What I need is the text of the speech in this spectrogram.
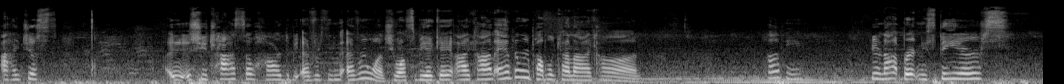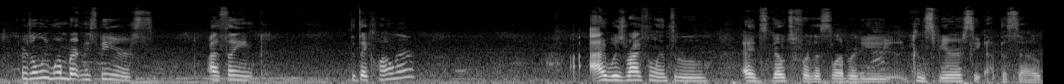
I just. She tries so hard to be everything to everyone. She wants to be a gay icon and a Republican icon. Honey, you're not Britney Spears. There's only one Britney Spears, I think. Did they clone her? I was rifling through Ed's notes for the celebrity conspiracy episode.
